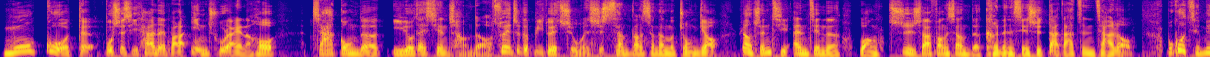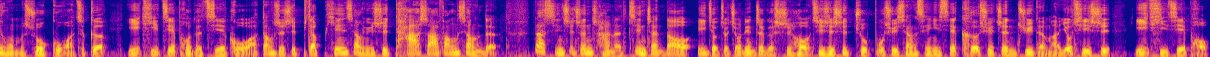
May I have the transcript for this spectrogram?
摸过的，不是其他人把它印出来，然后加工的遗留在现场的，所以这个比对指纹是相当相当的重要，让整体案件呢往自杀方向的可能性是大大增加了。不过前面我们说过啊，这个遗体解剖的结果啊，当时是比较偏向于是他杀方向的。那刑事侦查呢进展到一九九九年这个时候，其实是逐步去相信一些科学证据的嘛，尤其是遗体解剖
